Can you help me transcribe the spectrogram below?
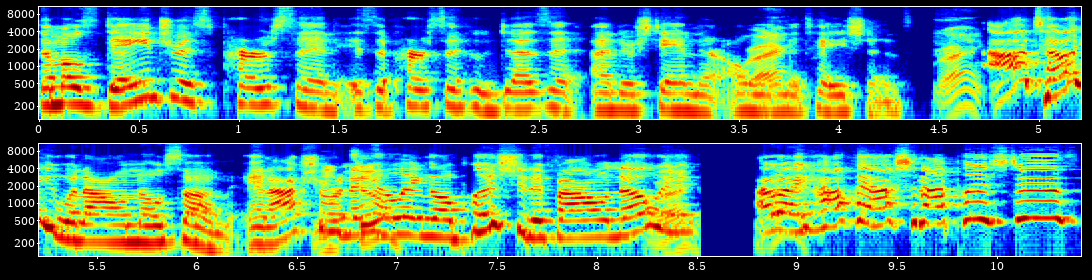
the most dangerous person is the person who doesn't understand their own Right. limitations. Right. I'll tell you when I don't know something. And I sure the hell ain't gonna push it if I don't know Right. it. I'm like, how fast should I push this?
